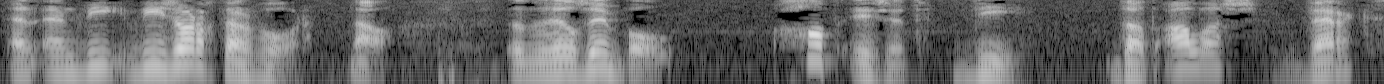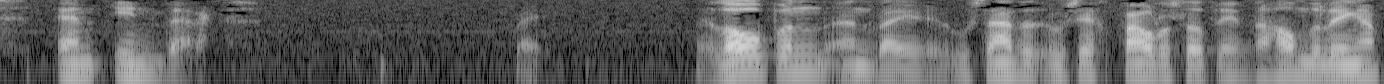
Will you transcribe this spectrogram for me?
En, en wie, wie zorgt daarvoor? Nou, dat is heel simpel. God is het die dat alles werkt en inwerkt. Wij, lopen en bij, hoe, staat het, hoe zegt Paulus dat in de handelingen?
